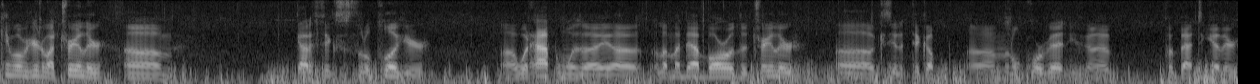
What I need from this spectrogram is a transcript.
Came over here to my trailer. Um, Got to fix this little plug here. Uh, what happened was I, uh, I, let my dad borrow the trailer because uh, he had to pick up um, an old Corvette. He's gonna put that together,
